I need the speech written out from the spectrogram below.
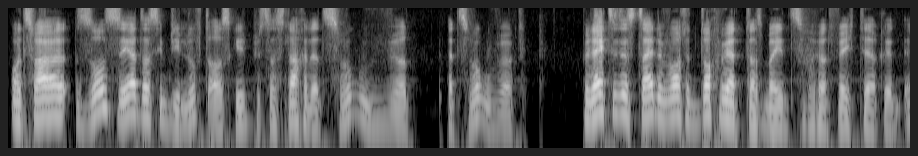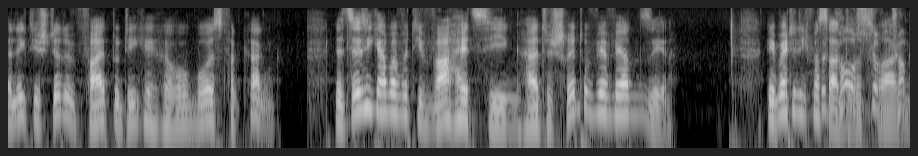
Und zwar so sehr, dass ihm die Luft ausgeht, bis das Lachen erzwungen wird, erzwungen wirkt. Vielleicht sind es deine Worte doch wert, dass man ihn zuhört, Wächterin. Er legt die Stirn im Falten und die Homo ist vergangen. Letztendlich aber wird die Wahrheit siegen. Halte Schritt und wir werden sehen. Ich möchte dich was anderes fragen.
